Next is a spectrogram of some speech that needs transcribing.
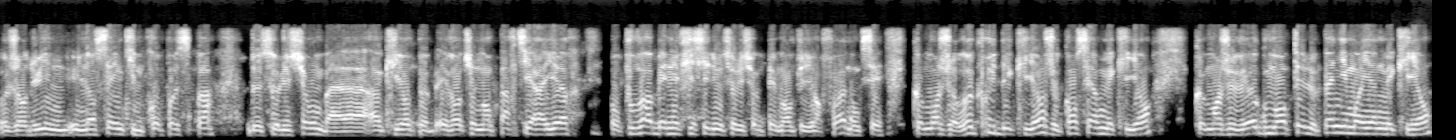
aujourd'hui une, une enseigne qui ne propose pas de solution, bah, un client peut éventuellement partir ailleurs pour pouvoir bénéficier d'une solution de paiement plusieurs fois. Donc c'est comment je recrute des clients, je conserve mes clients, comment je vais augmenter le panier moyen de mes clients.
